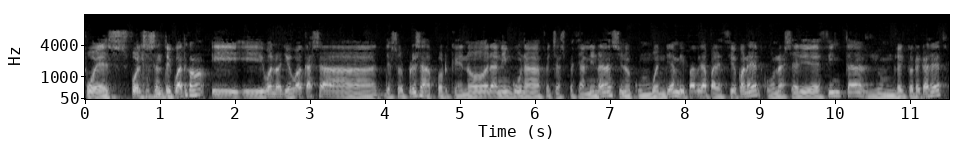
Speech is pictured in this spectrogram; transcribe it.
Pues fue el 64 y, y bueno, llegó a casa de sorpresa porque no era ninguna fecha especial ni nada, sino que un buen día mi padre apareció con él, con una serie de cintas y un lector de cassettes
